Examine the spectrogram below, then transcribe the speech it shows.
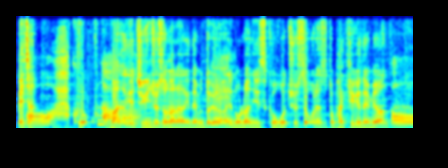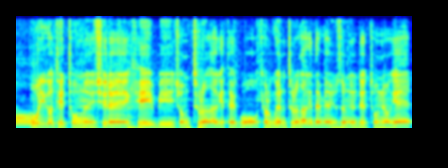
빼자. 어, 아 그렇구나. 만약에 증인 출석 안 하게 되면 또 여러 예. 가지 논란이 있을 거고 출석을 해서 또 밝히게 되면 어. 오 이거 대통령실의 개입이 좀 드러나게 되고 결국에는 드러나게 되면 윤석열 대통령의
